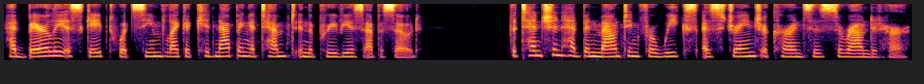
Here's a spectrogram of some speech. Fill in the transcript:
had barely escaped what seemed like a kidnapping attempt in the previous episode. The tension had been mounting for weeks as strange occurrences surrounded her.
